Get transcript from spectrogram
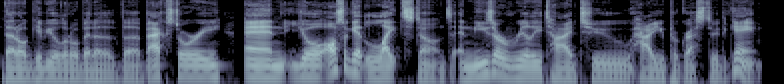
that'll give you a little bit of the backstory, and you'll also get light stones, and these are really tied to how you progress through the game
